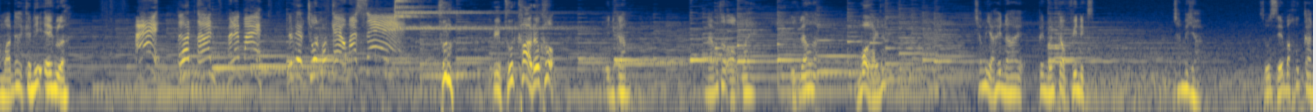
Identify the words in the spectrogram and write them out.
เรามาได้แค่นี้เองเหรอไอ้ยเตือนเตือนไปเลยไปเรียบๆชุดของแกออกมาแซ่ชุน รีบชุดข้าเร็วเข้า อินกรัมนายไม่ต้องออกไป อีกแล้วล่ะ ว่าไงนะ ฉันไม่อยากให้นายเป็นเหมือนกับฟีนิกซ์ ฉันไม่อยาก สูญเสียบาคุกัน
